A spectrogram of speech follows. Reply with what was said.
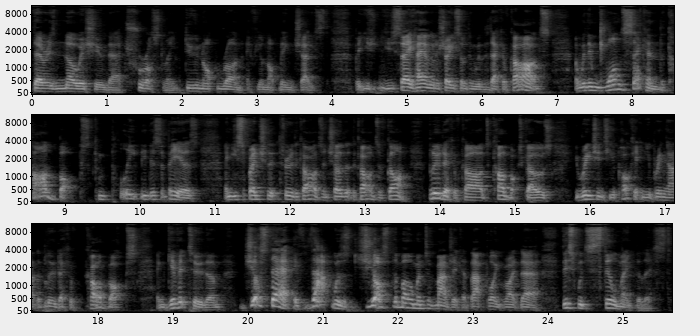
there is no issue there. Trust me. Do not run if you're not being chased. But you, you say, hey, I'm going to show you something with the deck of cards. And within one second, the card box completely disappears and you spread it through the cards and show that the cards have gone. Blue deck of cards, card box goes, you reach into your pocket and you bring out the blue deck of card box and give it to them. Just there, if that was just the moment of magic at that point right there, this would still make the list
